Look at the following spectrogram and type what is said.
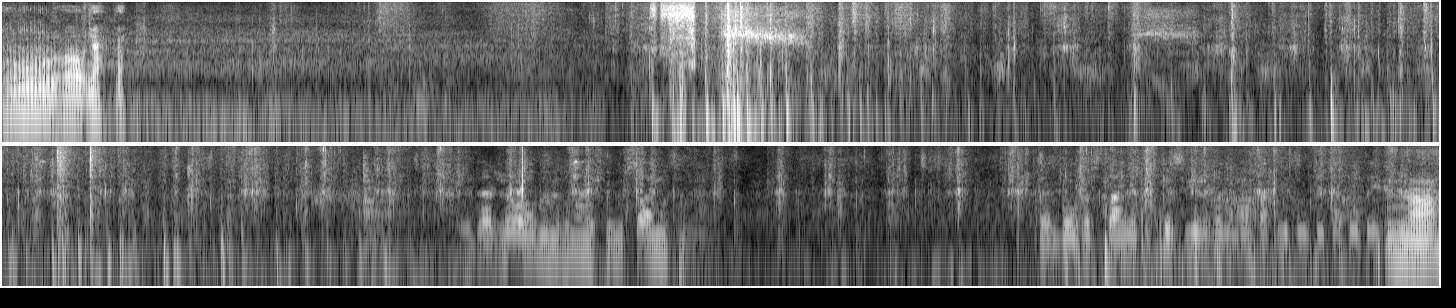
На, на. Іде джоби, ви думаєте, що вівса йому це. Так довго стане, пустив так літав, так літаєш. Ну.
